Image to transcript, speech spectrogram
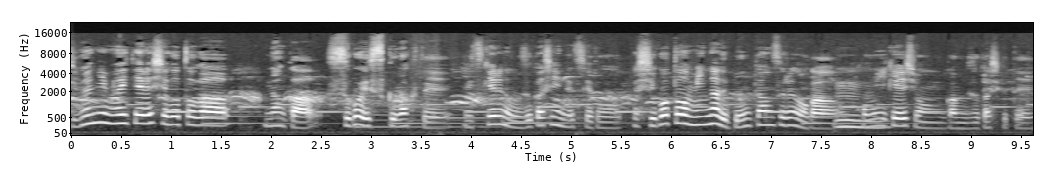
自分に向いてる仕事がなんかすごい少なくて見つけるの難しいんですけど仕事をみんなで分担するのがコミュニケーションが難しくて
